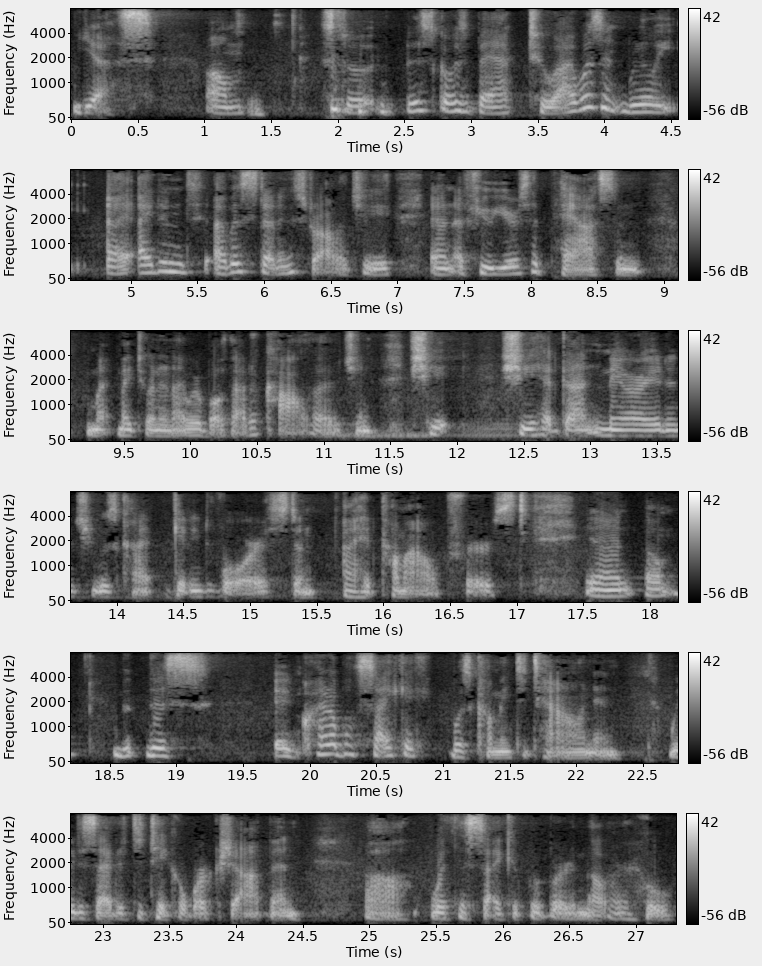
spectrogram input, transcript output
Yes. Um, so this goes back to I wasn't really I, I, didn't I was studying astrology and a few years had passed and my, my twin and I were both out of college and she she had gotten married and she was kind of getting divorced, and I had come out first. And um, th- this incredible psychic was coming to town, and we decided to take a workshop and uh, with the psychic Roberta Miller, who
